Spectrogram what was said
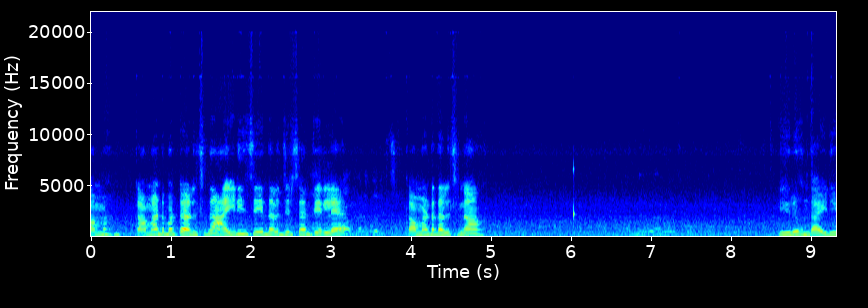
கம கமெண்ட் மட்டும் அழிச்சுன்னா ஐடி சேர்ந்து அழிஞ்சிருச்சான்னு தெரியல. கமெண்ட் தான் அழிச்சுனா. இரு அந்த ஐடி.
